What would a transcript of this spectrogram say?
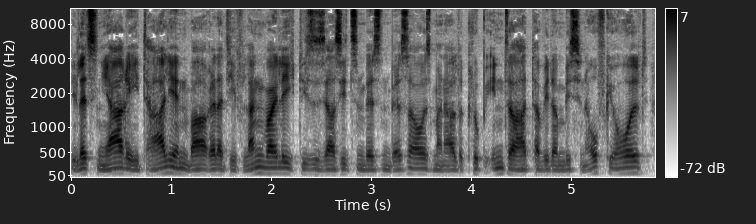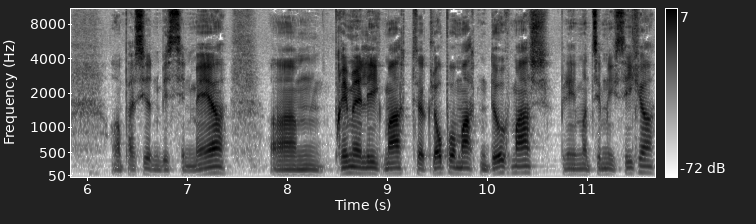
Die letzten Jahre Italien war relativ langweilig. Dieses Jahr sieht es ein bisschen besser aus. Mein alter Club Inter hat da wieder ein bisschen aufgeholt und passiert ein bisschen mehr. Ähm, Premier League macht, Kloppo macht einen Durchmarsch, bin ich mir ziemlich sicher.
